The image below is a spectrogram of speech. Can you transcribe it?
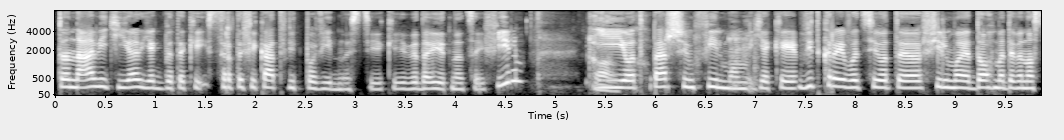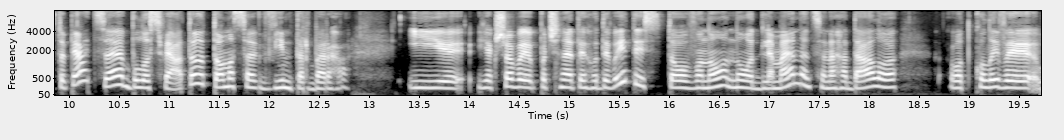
то навіть є якби такий сертифікат відповідності, який видають на цей фільм. Так. І от першим фільмом, який відкрив оці от е, фільми Догми 95, це було свято Томаса Вінтерберга. І якщо ви почнете його дивитись, то воно ну, для мене це нагадало. От коли ви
